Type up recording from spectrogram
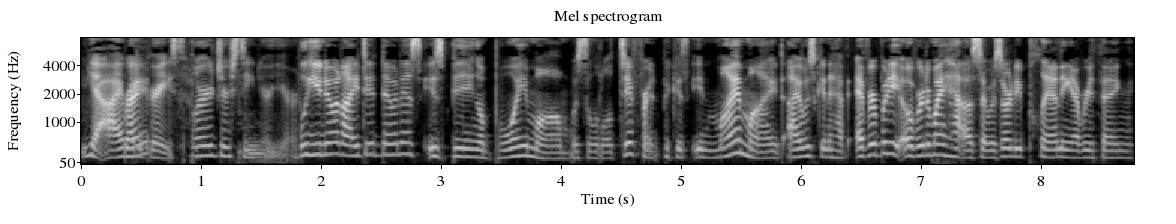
Yeah, I would Right? agree. Splurge your senior year. Well, you know what I did notice is being a boy mom was a little different because in my mind, I was going to have everybody over to my house. I was already planning everything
